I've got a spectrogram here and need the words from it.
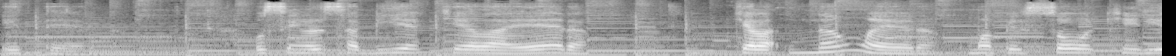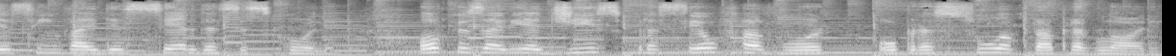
eterna. O Senhor sabia que ela era, que ela não era uma pessoa que iria se envaidecer dessa escolha, ou que usaria disso para seu favor ou para sua própria glória.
